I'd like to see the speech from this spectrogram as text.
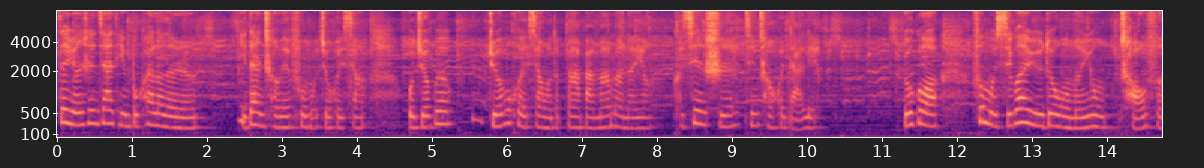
在原生家庭不快乐的人，一旦成为父母，就会想：我绝不绝不会像我的爸爸妈妈那样。可现实经常会打脸。如果父母习惯于对我们用嘲讽、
